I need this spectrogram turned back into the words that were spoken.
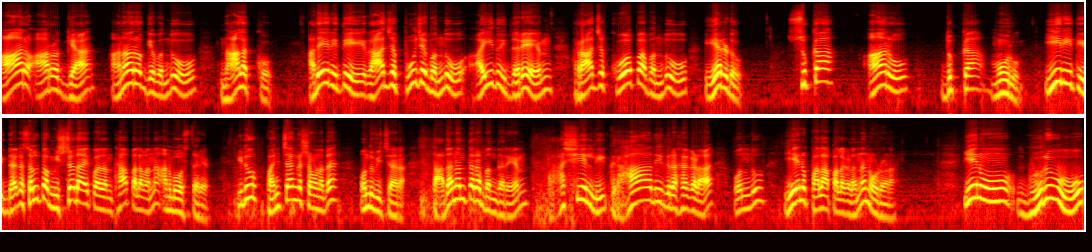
ಆರು ಆರೋಗ್ಯ, ಅನಾರೋಗ್ಯ ಬಂದು ನಾಲ್ಕು. ಅದೇ ರೀತಿ ರಾಜ ಪೂಜೆ ಬಂದು ಐದು ಇದ್ದರೆ ರಾಜಕೋಪ ಬಂದು ಎರಡು. ಸುಖ ಆರು, ದುಃಖ ಮೂರು. ಈ ರೀತಿ ಇದ್ದಾಗ ಸ್ವಲ್ಪ ಮಿಶ್ರದಾಯಕವಾದಂತಹ ಫಲವನ್ನು ಅನುಭವಿಸ್ತಾರೆ. ಇದು ಪಂಚಾಂಗ ಶ್ರವಣದ ಒಂದು ವಿಚಾರ. ತದನಂತರ ಬಂದರೆ ರಾಶಿಯಲ್ಲಿ ಗ್ರಹಾದಿ ಗ್ರಹಗಳ ಒಂದು ಏನು ಫಲಾಫಲಗಳನ್ನು ನೋಡೋಣ. ಏನು ಗುರುವು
